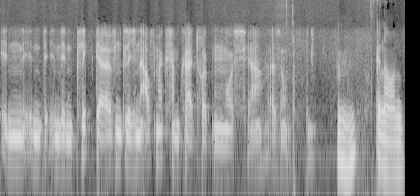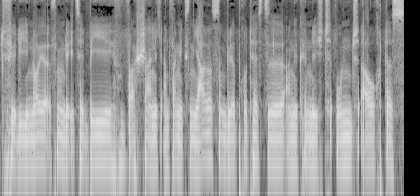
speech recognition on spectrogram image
in, in, in den Blick der öffentlichen Aufmerksamkeit rücken muss. Ja, also. Mhm. Genau, und für die Neueröffnung der EZB wahrscheinlich Anfang nächsten Jahres sind wieder Proteste angekündigt und auch das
